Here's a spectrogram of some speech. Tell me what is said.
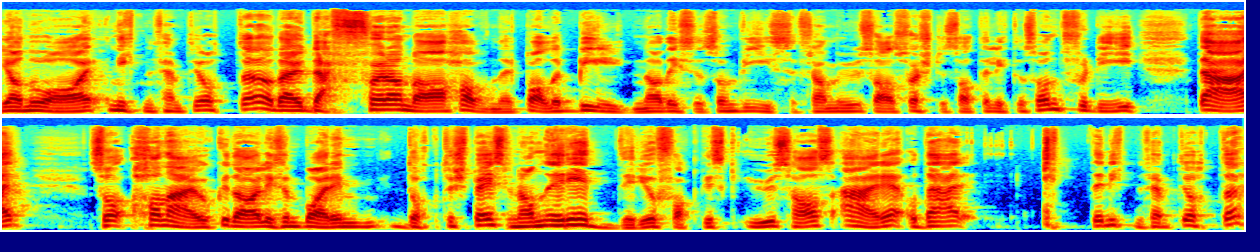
januar 1958. og Det er jo derfor han da havner på alle bildene av disse som viser fram USAs første satellitt og sånn. fordi det er, så Han er jo ikke da liksom bare Dr. Space, men han redder jo faktisk USAs ære. og det er etter 1958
